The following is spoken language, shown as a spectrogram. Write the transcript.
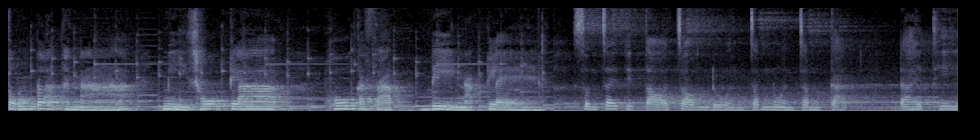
สมปรารถนา มีโชคลาภโภกทรัพย์ ดีนักแล สนใจติดต่อจองด่วนจำนวนจำกัด ได้ที่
